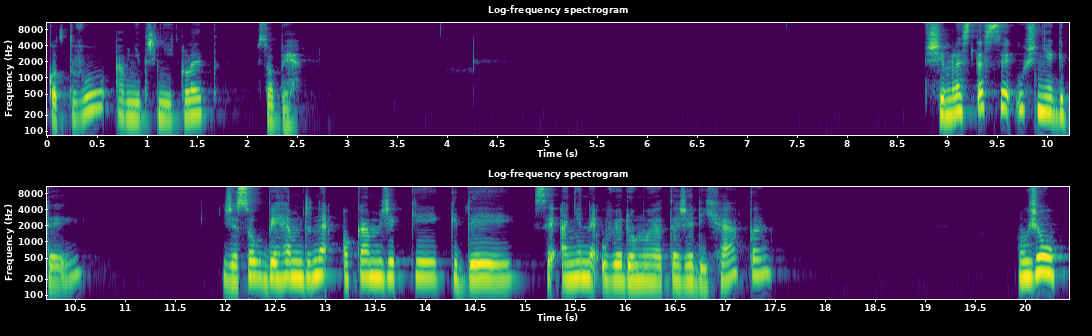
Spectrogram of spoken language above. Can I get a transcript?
kotvu a vnitřní klid v sobě. Všimli jste si už někdy, že jsou během dne okamžiky, kdy si ani neuvědomujete, že dýcháte? Můžou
